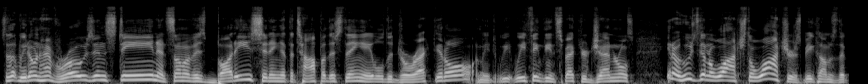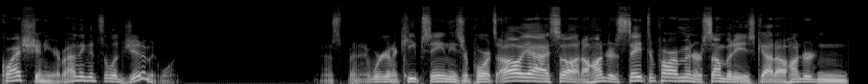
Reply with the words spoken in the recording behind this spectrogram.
So that we don't have Rosenstein and some of his buddies sitting at the top of this thing able to direct it all? I mean, we, we think the inspector generals, you know, who's going to watch the watchers becomes the question here, but I think it's a legitimate one. We're going to keep seeing these reports. Oh, yeah, I saw it. 100 State Department or somebody's got $120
